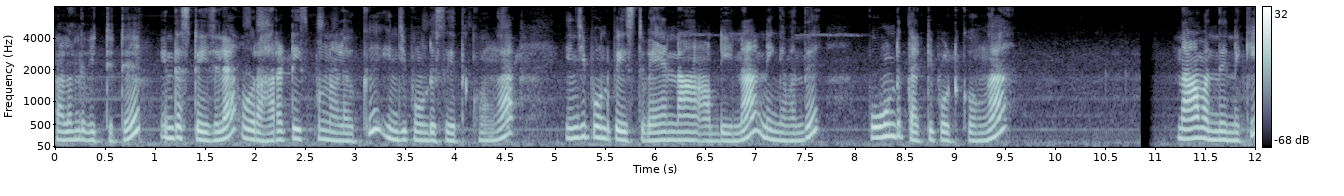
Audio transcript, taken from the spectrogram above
கலந்து விட்டுட்டு இந்த ஸ்டேஜில் ஒரு அரை டீஸ்பூன் அளவுக்கு இஞ்சி பூண்டு சேர்த்துக்கோங்க. இஞ்சி பூண்டு பேஸ்ட் வேண்டாம் அப்படின்னா நீங்கள் வந்து பூண்டு தட்டி போட்டுக்கோங்க. நான் வந்து இன்றைக்கி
